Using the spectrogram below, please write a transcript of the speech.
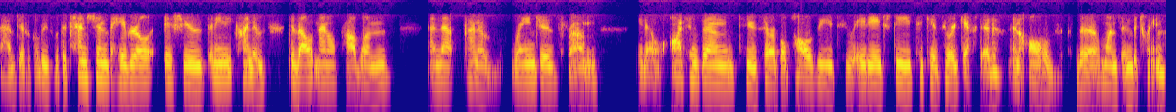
have difficulties with attention, behavioral issues, any kind of developmental problems. And that kind of ranges from, you know, autism to cerebral palsy to ADHD to kids who are gifted and all the ones in between.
